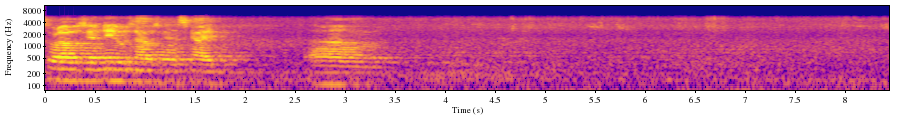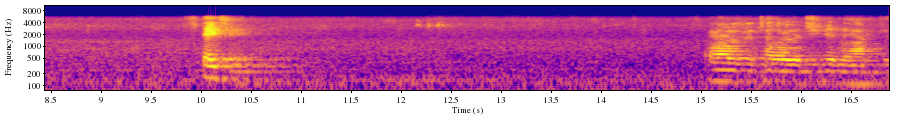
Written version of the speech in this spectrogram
So what I was gonna do was I was gonna Skype, um, Stacey. And I was gonna tell her that she didn't have to,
